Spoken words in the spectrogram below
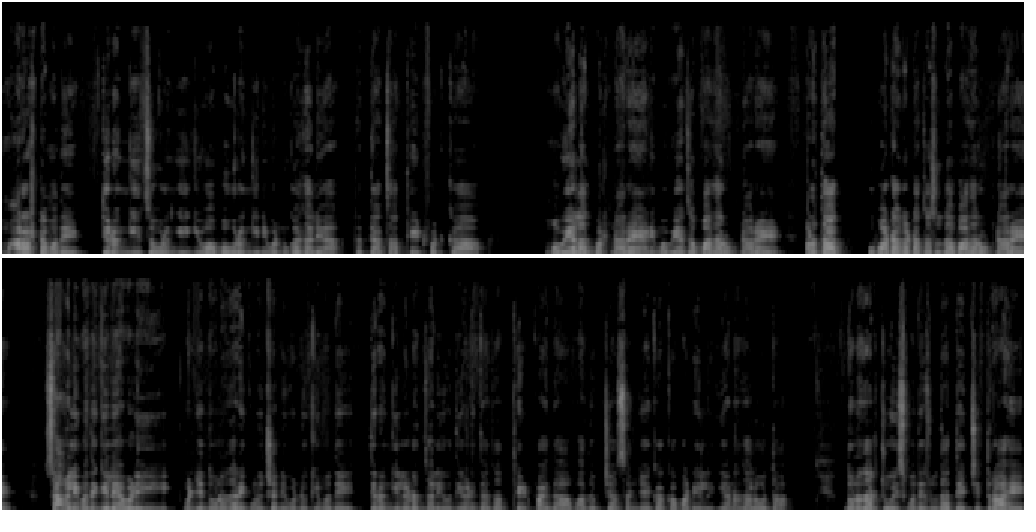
महाराष्ट्रामध्ये तिरंगी चौरंगी किंवा बहुरंगी निवडणुका झाल्या तर त्याचा थेट फटका मवियालाच बसणार आहे आणि मवियाचा बाजार उठणार आहे. अर्थात उभाटा गटाचा सुद्धा बाजार उठणार आहे. सांगलीमध्ये गेल्यावेळी म्हणजे दोन हजार एकोणीसच्या निवडणुकीमध्ये तिरंगी लढत झाली होती आणि त्याचा थेट फायदा भाजपच्या संजय काका पाटील यांना झाला होता. दोन हजार चोवीसमध्ये सुद्धा तेच चित्र आहे.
